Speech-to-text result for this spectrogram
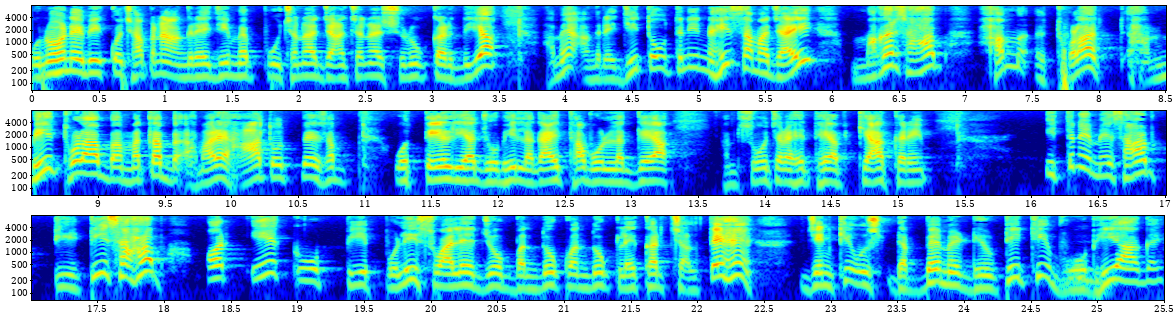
उन्होंने भी कुछ अपना अंग्रेज़ी में पूछना जांचना शुरू कर दिया। हमें अंग्रेज़ी तो उतनी नहीं समझ आई, मगर साहब हम थोड़ा, हम भी थोड़ा मतलब हमारे हाथ उत पे सब, वो तेल या जो भी लगाए था वो लग गया। हम सोच रहे थे अब क्या करें। इतने में साहब टीटी साहब और एक वो पुलिस वाले जो बंदूक बंदूक लेकर चलते हैं जिनकी उस डब्बे में ड्यूटी थी वो भी आ गए।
